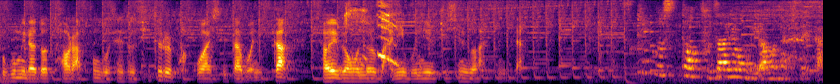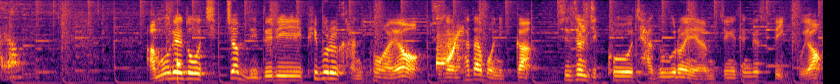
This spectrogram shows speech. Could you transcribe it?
조금이라도 덜 아픈 곳에서 시술을 받고 하시다 보니까 저희 병원으로 많이 문의를 주시는 것 같습니다. 스킨 부스터 부작용 위험은 없을까요? 아무래도 직접 니들이 피부를 간통하여 주사를 하다 보니까 시술 직후 자극으로 인한 염증이 생길 수도 있고요.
